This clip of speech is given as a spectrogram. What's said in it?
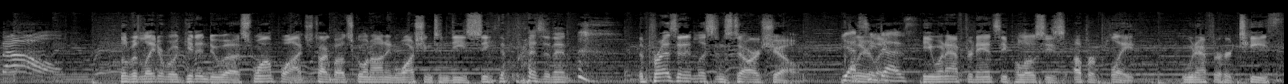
foul. A little bit later, we'll get into uh, Swamp Watch, talk about what's going on in Washington D.C. The president, the president listens to our show. Yes, he does. He went after Nancy Pelosi's upper plate. He went after her teeth.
